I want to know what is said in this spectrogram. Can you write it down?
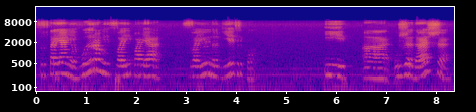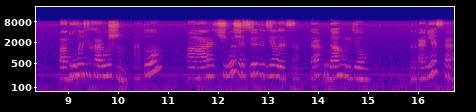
состояние, выровнять свои поля, свою энергетику. И а, уже дальше подумать о хорошем, о том, а, ради чего сейчас все это делается, да, куда мы идем наконец-то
